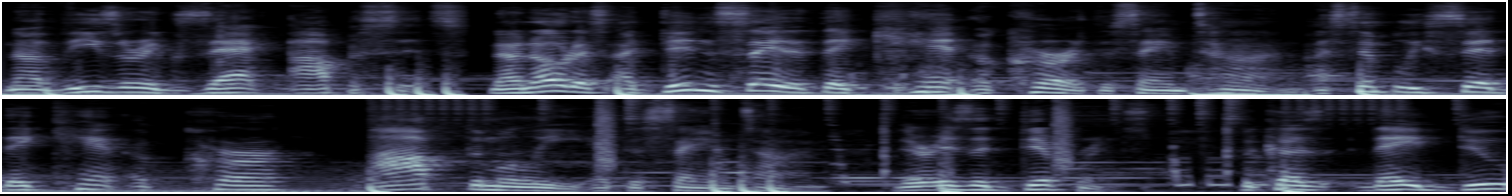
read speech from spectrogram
Now, these are exact opposites. Now, notice I didn't say that they can't occur at the same time. I simply said they can't occur optimally at the same time. There is a difference because they do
